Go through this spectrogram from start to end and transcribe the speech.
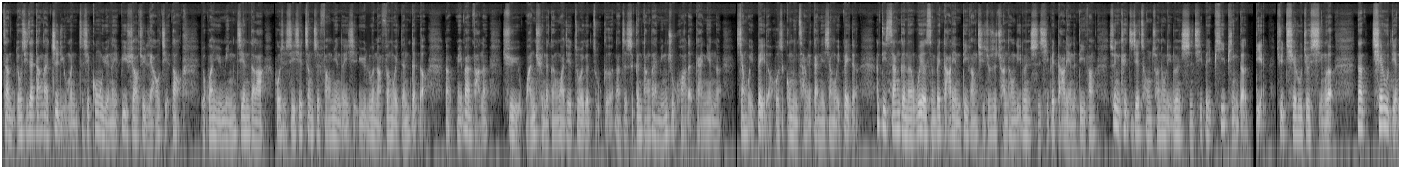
这样，尤其在当代治理，我们这些公务员呢，也必须要去了解到。有关于民间的啦，或者是一些政治方面的一些舆论啊、氛围等等的，那没办法呢，去完全的跟外界做一个阻隔，那只是跟当代民主化的概念呢相违背的，或是公民参与的概念相违背的。那第三个呢，威尔森被打脸的地方，其实就是传统理论时期被打脸的地方，所以你可以直接从传统理论时期被批评的点去切入就行了。那切入点，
